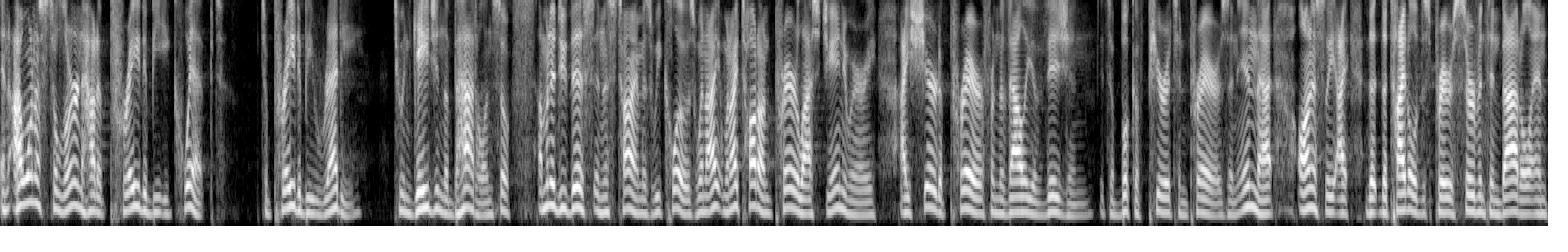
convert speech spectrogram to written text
And I want us to learn how to pray to be equipped, to pray to be ready, to engage in the battle. And so I'm going to do this in this time as we close. When I, when I taught on prayer last January, I shared a prayer from the Valley of Vision. It's a book of Puritan prayers. And in that, honestly, I, the, the title of this prayer is Servant in Battle. And,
